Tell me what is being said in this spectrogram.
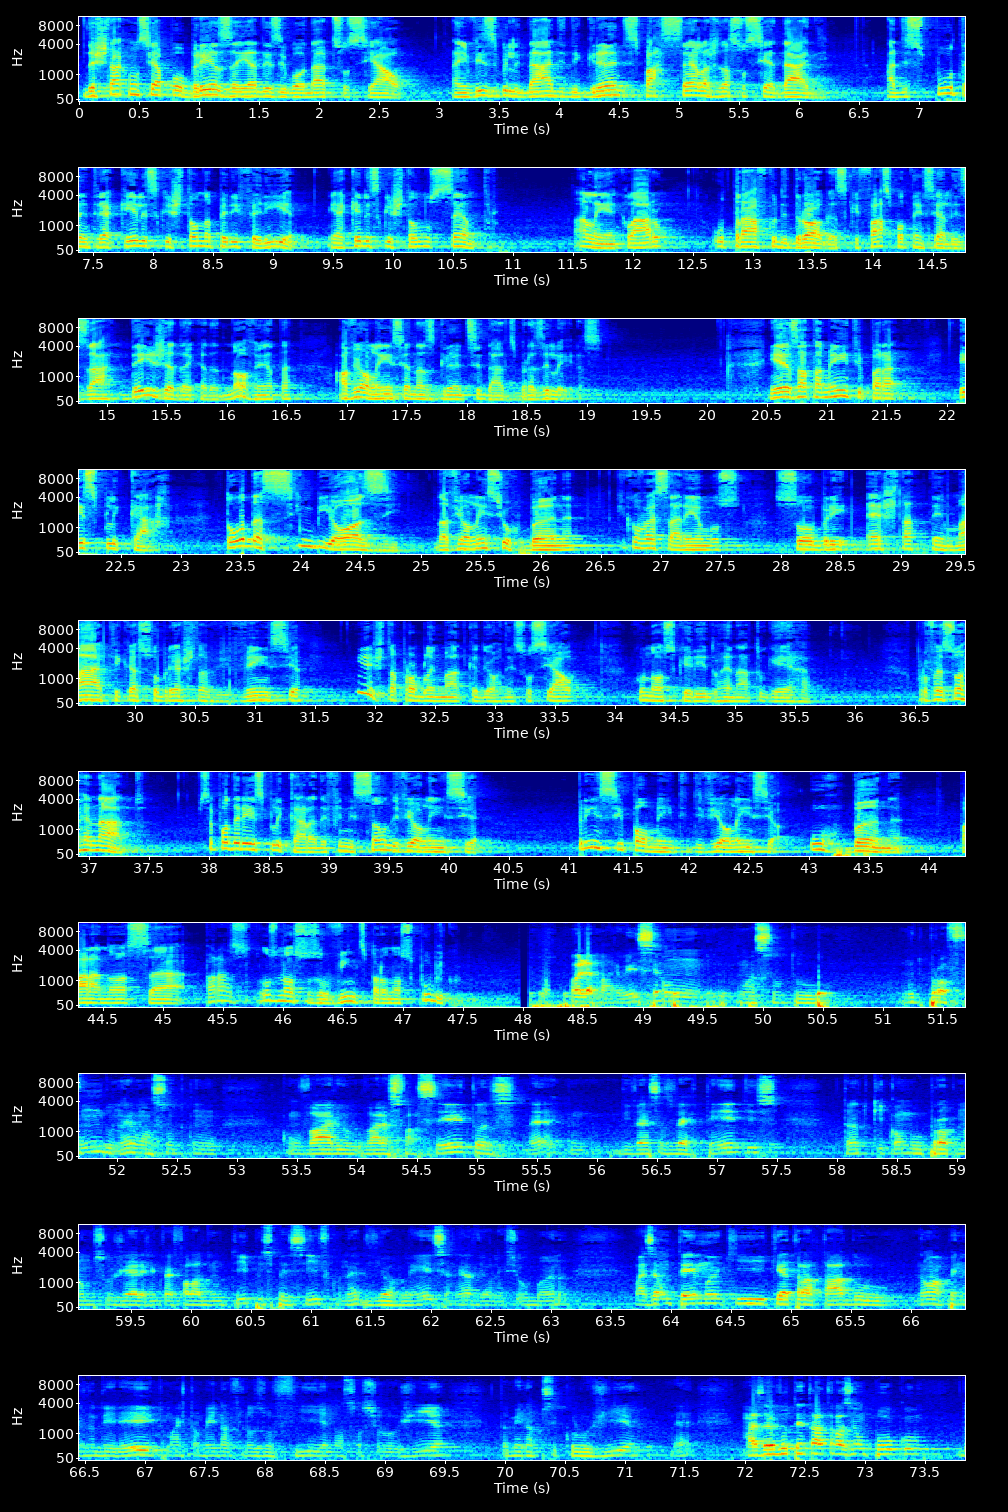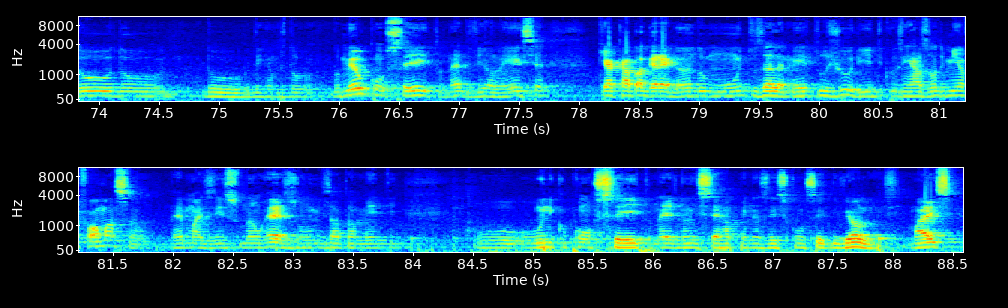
Destacam-se a pobreza e a desigualdade social, a invisibilidade de grandes parcelas da sociedade, a disputa entre aqueles que estão na periferia e aqueles que estão no centro. Além, é claro, o tráfico de drogas, que faz potencializar desde a década de 90 a violência nas grandes cidades brasileiras. E é exatamente para explicar toda a simbiose da violência urbana, que conversaremos sobre esta temática, sobre esta vivência e esta problemática de ordem social com o nosso querido Renato Guerra. Professor Renato, você poderia explicar a definição de violência, principalmente de violência urbana, para, nossa, para os nossos ouvintes, para o nosso público? Olha, Mário, esse é um, um assunto muito profundo, né? um assunto com com vários, várias facetas, né, com diversas vertentes, tanto que, como o próprio nome sugere, a gente vai falar de um tipo específico né, de violência, né, a violência urbana, mas é um tema que, que é tratado não apenas no direito, mas também na filosofia, na sociologia, também na psicologia, né? Mas eu vou tentar trazer um pouco do, do, do digamos, do, meu conceito né, de violência, que acaba agregando muitos elementos jurídicos em razão de minha formação. Né? Mas isso não resume exatamente o único conceito, né? ele não encerra apenas esse conceito de violência. Mas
